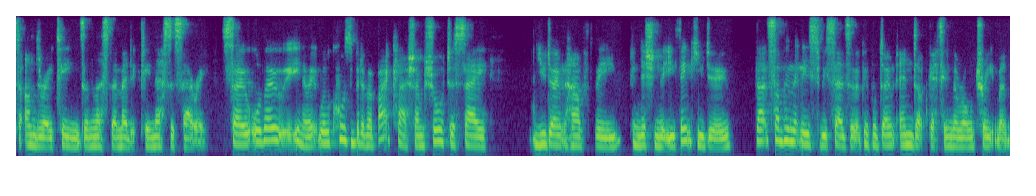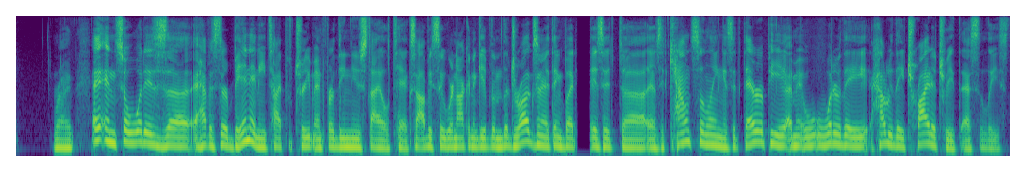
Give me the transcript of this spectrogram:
to under 18s unless they're medically necessary. So although, you know, it will cause a bit of a backlash, I'm sure to say you don't have the condition that you think you do, that's something that needs to be said so that people don't end up getting the wrong treatment. Right. And, so, what is, uh, has there been any type of treatment for the new style tics? Obviously, we're not going to give them the drugs and anything, but is it, uh, is it counseling? Is it therapy? I mean, what are they, how do they try to treat this at least?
